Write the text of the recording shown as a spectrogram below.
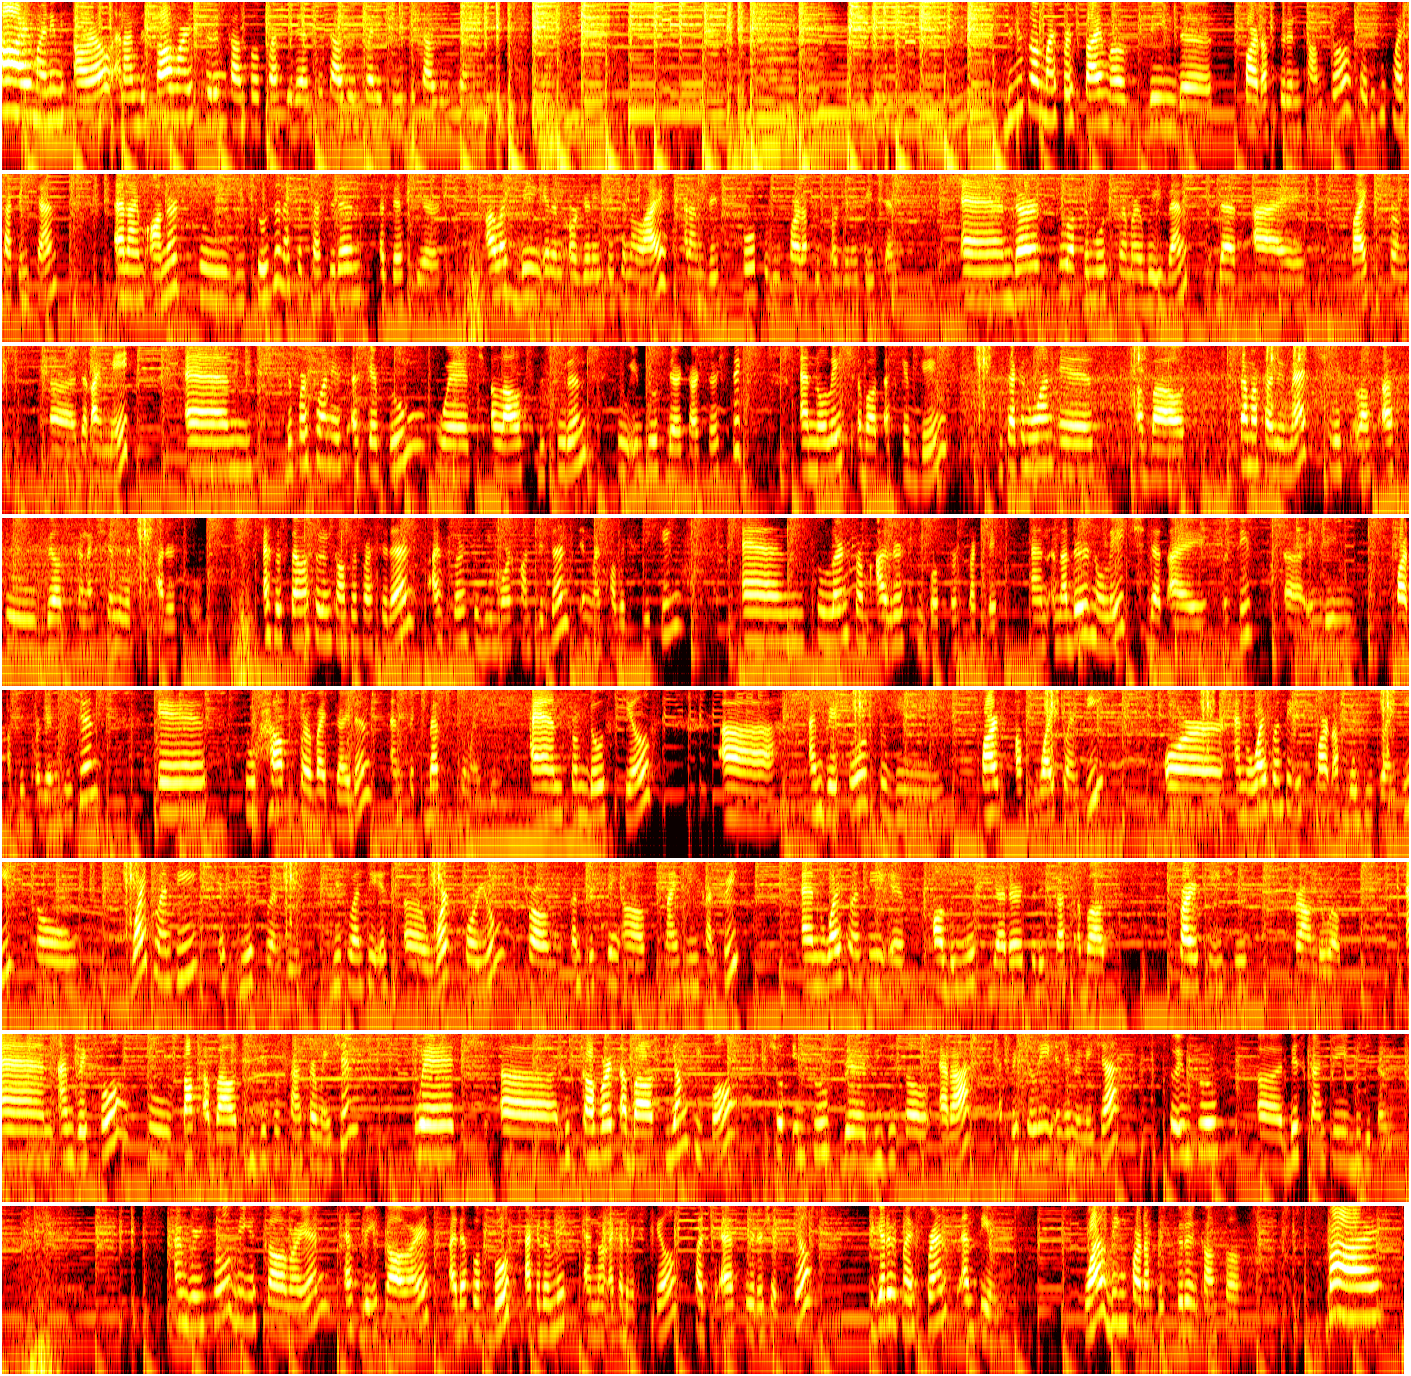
Hi, my name is Aurel and I'm the Stella Maris Student Council President 2022-2023. This is not my first time of being the part of Student Council, so this is my second chance and I'm honored to be chosen as the president at this year. I like being in an organization alive and I'm grateful to be part of this organization. And there are two of the most memorable events that I like from uh, that I make. And the first one is Escape Room, which allows the students to improve their characteristics and knowledge about escape games. The second one is about STEMA Friendly Match, which allows us to build connection with other schools. As a STEMA Student Council President, I've learned to be more confident in my public speaking and to learn from other people's perspectives. And another knowledge that I received uh, in being part of this organization is to help provide guidance and feedback to my team. And from those skills, uh, I'm grateful to be part of Y20 or and Y20 is part of the G20. So Y20 is Youth 20. G20 is a work forum from consisting of 19 countries, and Y20 is all the youth gathered to discuss about priority issues around the world. And I'm grateful to talk about digital transformation, which uh, discovered about young people should improve the digital era, especially in Indonesia, to improve uh, this country digitally. I'm grateful being a Stellamarian. As being Stella Maris, I developed both academic and non-academic skills, such as leadership skill, together with my friends and team, while being part of the student council. Bye!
